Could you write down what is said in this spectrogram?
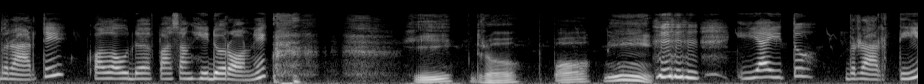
berarti kalau udah pasang hidronik, Hidroponik. iya itu. Berarti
